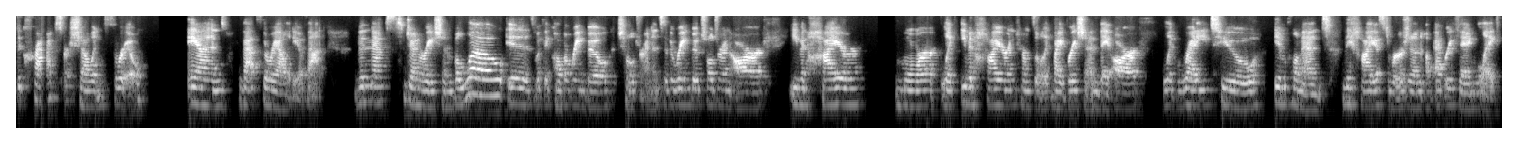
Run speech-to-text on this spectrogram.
The cracks are showing through, and that's the reality of that. The next generation below is what they call the rainbow children. And so the rainbow children are even higher more like even higher in terms of like vibration. They are like ready to implement the highest version of everything, like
